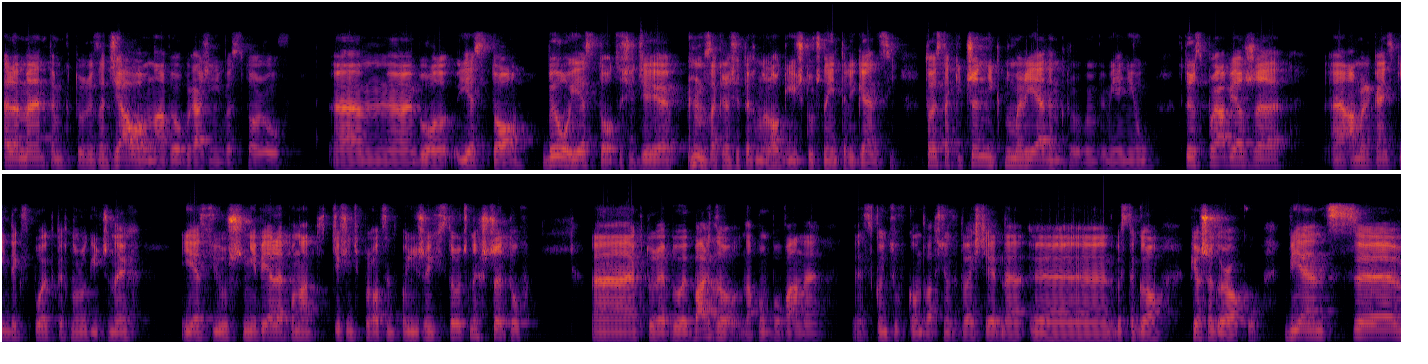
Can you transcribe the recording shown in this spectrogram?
elementem, który zadziałał na wyobraźnię inwestorów, było, jest to, było, jest to, co się dzieje w zakresie technologii i sztucznej inteligencji. To jest taki czynnik numer jeden, który bym wymienił, który sprawia, że e, amerykański indeks spółek technologicznych jest już niewiele ponad 10% poniżej historycznych szczytów, e, które były bardzo napompowane e, z końcówką 2021 roku. Więc e,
